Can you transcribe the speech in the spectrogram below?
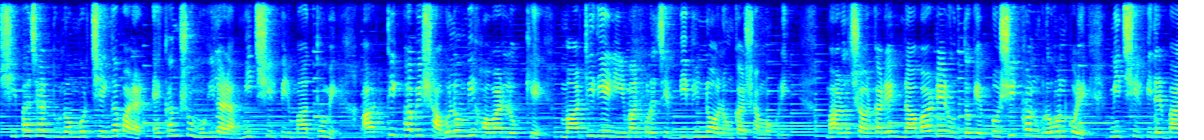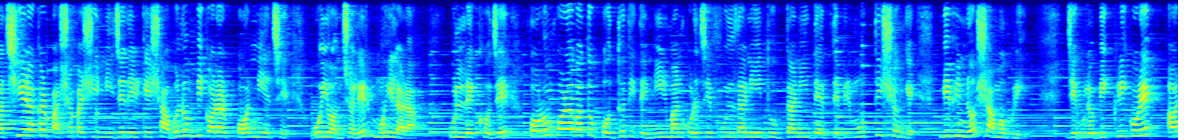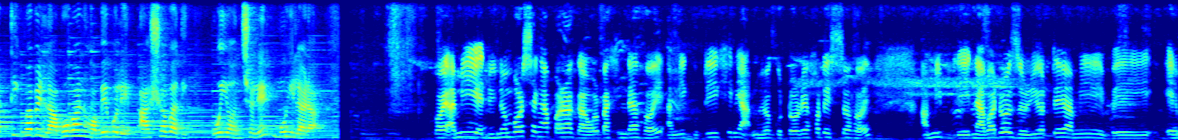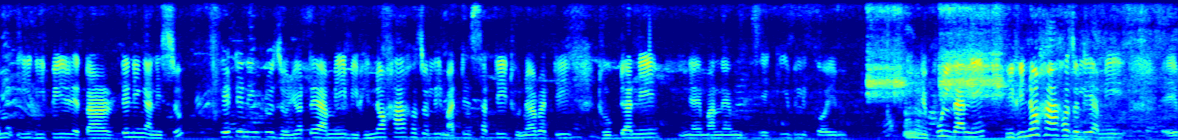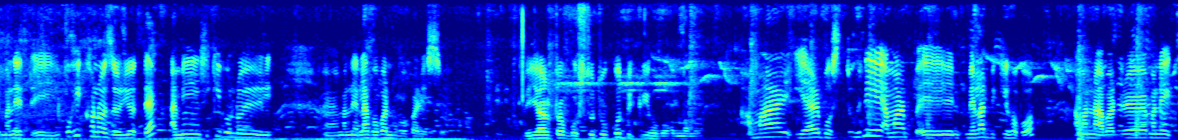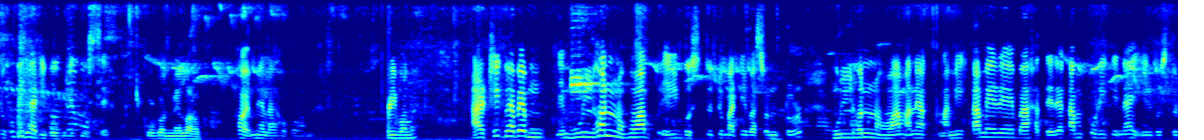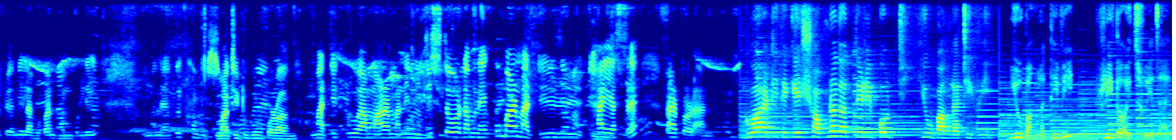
শিপাঝার দু নম্বর চেঙ্গাপাড়ার একাংশ মহিলারা মৃৎশিল্পীর মাধ্যমে আর্থিকভাবে স্বাবলম্বী হওয়ার লক্ষ্যে মাটি দিয়ে নির্মাণ করেছে বিভিন্ন অলঙ্কার সামগ্রী। ভারত সরকারের নাবার্ডের উদ্যোগে প্রশিক্ষণ গ্রহণ করে মৃৎশিল্পীদের বাঁচিয়ে রাখার পাশাপাশি নিজেদেরকে স্বাবলম্বী করার পণ নিয়েছে ওই অঞ্চলের মহিলারা। উল্লেখ্য যে, পরম্পরাগত পদ্ধতিতে নির্মাণ করেছে ফুলদানি, ধূপদানি, দেবদেবীর মূর্তির সঙ্গে বিভিন্ন সামগ্রী। যেগুলো বিক্রি করে আর্থিকভাবে লাভবান হবে বলে আশাবাদী ওই অঞ্চলের মহিলারা। হয়, আমি দুই নম্বৰ চেঙাপাৰা গাঁৱৰ বাসিন্দা হয়। আমি গোটেইখিনি আত্মীয় গোটৰে সদস্য হয়। আমি নাবাৰ্ডৰ জৰিয়তে আমি এম ই ডি পিৰ এটা ট্ৰেইনিং আনিছোঁ। সেই ট্ৰেইনিংটোৰ জৰিয়তে আমি বিভিন্ন সা সঁজুলি মাটি চাটি, ধূনা বাতি, ধূপদানি মানে কি বুলি কয় ফুলদানি বিভিন্ন সা সঁজুলি আমি মানে এই প্ৰশিক্ষণৰ জৰিয়তে আমি শিকিবলৈ মানে লাভৱান হ'ব পাৰিছোঁ। ইয়াৰ বস্তুটো ক'ত বিক্ৰী হ'ব আপোনালোক? আমাৰ ইয়াৰ বস্তুখিনি আমাৰ এই মেলাত বিক্ৰী হ'ব। আমাৰ নাবাৰ্ডে মানে এইটো সুবিধা দিব বুলি কৈছে। ক'ৰবাত মেলা হ'ব? হয় মেলা হ'ব আমাৰ। পাৰিবনে? আৰ্থিকভাৱে মূলধন নোহোৱা এই বস্তুটো মাটিৰ বাচনটোৰ মূলধন নোহোৱা মানে আমি কামেৰে বা হাতেৰে কাম কৰি কিনে এই বস্তুটো আমি লাভৱান হ'ম বুলি মানে সক্ষম হৈছোঁ। মাটিটো পৰা মাটিটো আমাৰ মানে নিৰ্দিষ্ট তাৰমানে কুমাৰ মাটিৰ ঠাই আছে তাৰ পৰা আনো। গুয়াহাটি থেকে স্বপ্ন দত্তের report U Bangla TV. U Bangla TV হৃদয় ছুঁয়ে যায়।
